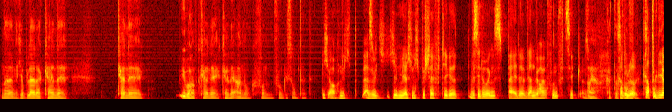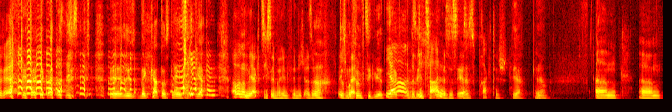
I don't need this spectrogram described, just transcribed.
Nein, ich habe leider keine, keine, überhaupt keine, keine Ahnung von, von Gesundheit. Ich auch nicht. Also je mehr ich mich beschäftige, wir sind übrigens beide, werden wir heuer 50. Also ah ja, Katastrophe. Gratuliere. das, ist, das ist eine Katastrophe. Ja, ja. Aber man merkt sich immerhin, finde ich. Also, Ach, dass man 50 wird. Ja, die. Zahl, das ist, ja. das ist praktisch. Ja, genau. Ähm, ähm,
